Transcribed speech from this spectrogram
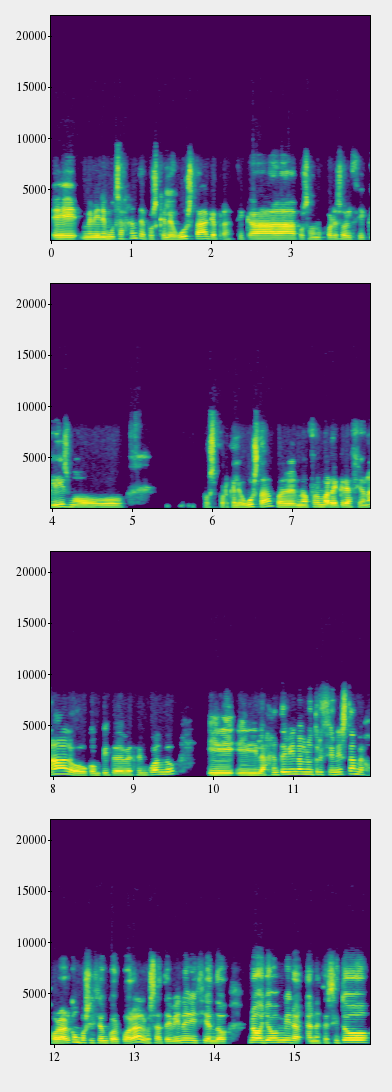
eh, me viene mucha gente pues, que le gusta, que practica pues, a lo mejor eso, el ciclismo o pues porque le gusta, pues una forma recreacional o compite de vez en cuando. Y, y, la gente viene al nutricionista a mejorar composición corporal. O sea, te viene diciendo, no, yo mira, necesito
